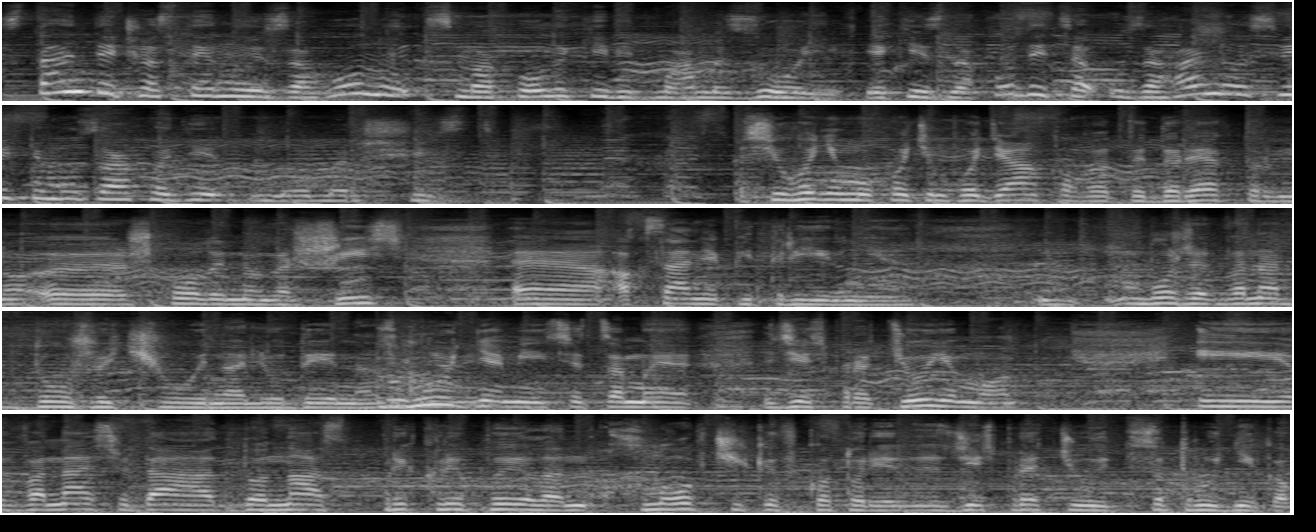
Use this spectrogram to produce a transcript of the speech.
Станьте частиною загону смаколики від мами Зої, який знаходиться у загальноосвітньому закладі номер 6. Сьогодні ми хочемо подякувати директору е, школи номер 6 е, Оксані Петрівні. Боже, вона дуже чуйна людина. З грудня місяця ми здесь працюємо. І вона сюди до нас прикріпила хлопчиків, які здесь працюють, сотрудників.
